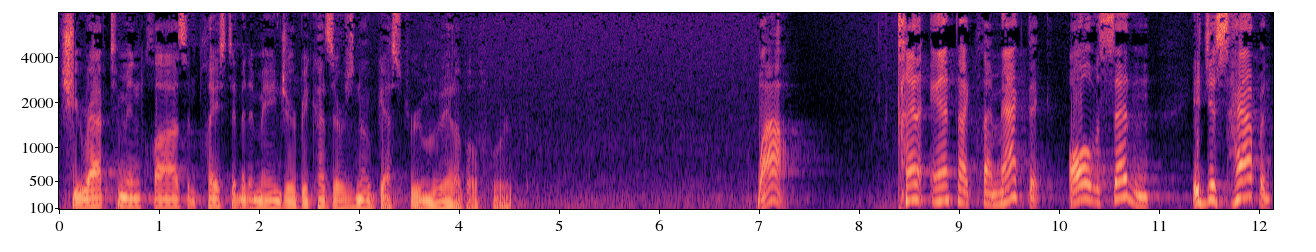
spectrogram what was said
She wrapped him in cloths and placed him in a manger because there was no guest room available for it. Wow. Kind of anticlimactic. All of a sudden, it just happened.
